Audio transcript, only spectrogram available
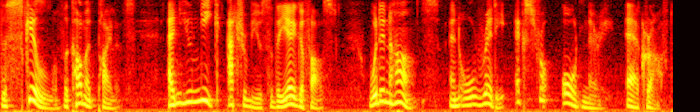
the skill of the Komet pilots, and unique attributes of the Jägerfaust would enhance an already extraordinary aircraft.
